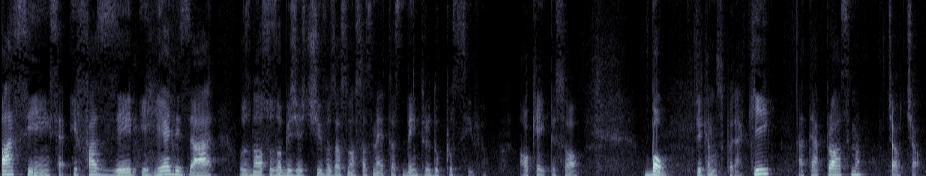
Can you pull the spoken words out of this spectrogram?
paciência e fazer e realizar os nossos objetivos, as nossas metas dentro do possível. Ok, pessoal? Bom, ficamos por aqui. Até a próxima. Tchau, tchau.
